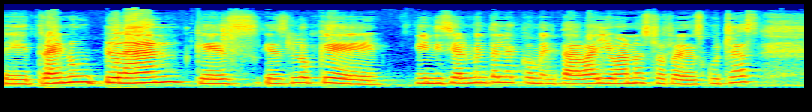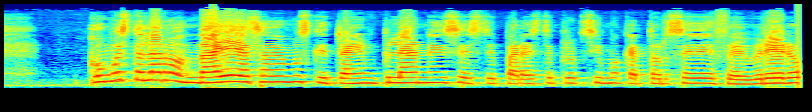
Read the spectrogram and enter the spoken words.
eh, traen un plan, que es, que es lo que inicialmente le comentaba yo a nuestros radioescuchas, ¿Cómo está la rondalla? Ya sabemos que traen planes este, para este próximo 14 de febrero.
